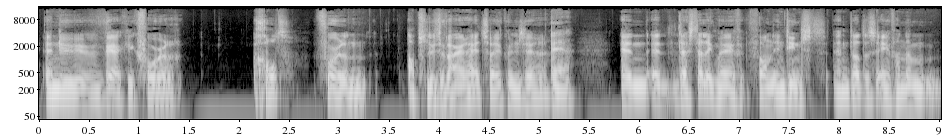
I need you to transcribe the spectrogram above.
En nu werk ik voor God. Voor een absolute waarheid, zou je kunnen zeggen. Ja. En uh, daar stel ik mij van in dienst. En dat is een van de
